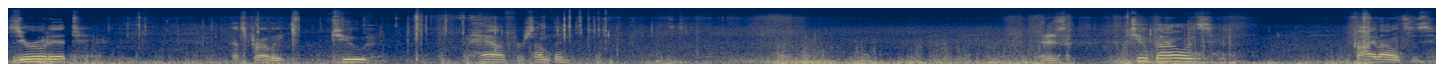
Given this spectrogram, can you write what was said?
zeroed it. That's probably two and a half or something. That is two pounds, five ounces.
